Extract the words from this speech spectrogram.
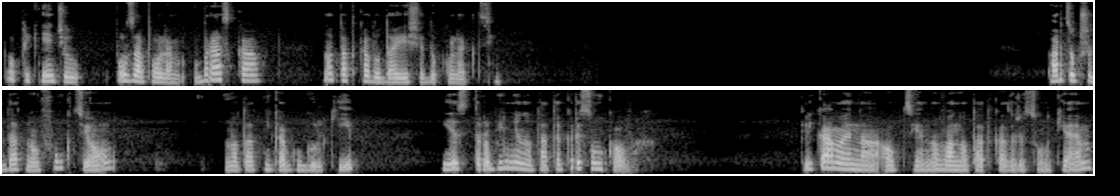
Po kliknięciu poza polem obrazka notatka dodaje się do kolekcji. Bardzo przydatną funkcją notatnika Google Keep jest robienie notatek rysunkowych. Klikamy na opcję Nowa notatka z rysunkiem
